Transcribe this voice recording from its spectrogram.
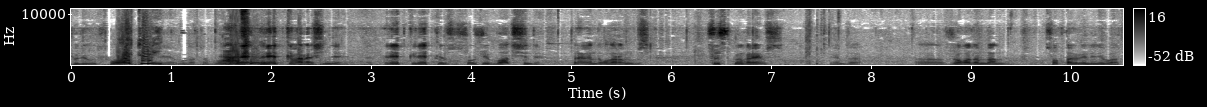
төлеп отыр олар төлейді олар сонда- реткі бар ішінде реткі реткі случай болады ішінде бірақ енді оларға біз түсіністікпен қараймыз енді жоқ адамнан сотқа бергенде не болады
